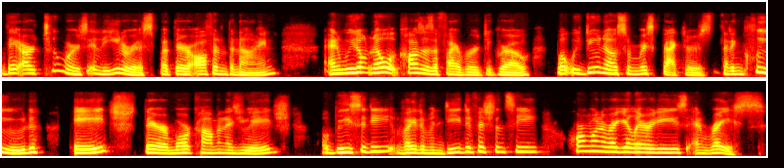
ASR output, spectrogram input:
They are tumors in the uterus, but they're often benign. And we don't know what causes a fibroid to grow, but we do know some risk factors that include age, they're more common as you age, obesity, vitamin D deficiency, hormone irregularities, and race.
